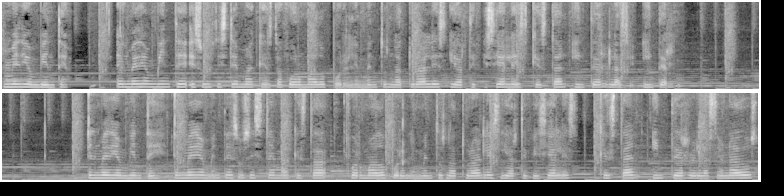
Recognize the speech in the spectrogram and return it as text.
Medio ambiente. El medio ambiente es un sistema que está formado por elementos naturales y artificiales que están interrelacionados. el medio ambiente. El medio ambiente es un sistema que está formado por elementos naturales y artificiales que están interrelacionados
